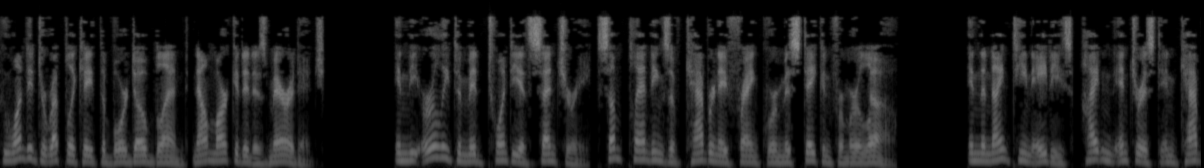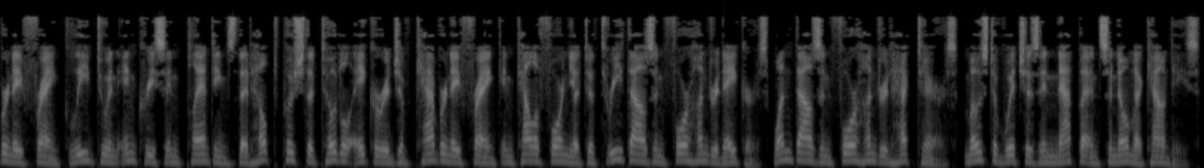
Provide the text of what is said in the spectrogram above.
who wanted to replicate the Bordeaux blend now marketed as Meritage. In the early to mid-20th century, some plantings of Cabernet Franc were mistaken for Merlot. In the 1980s, heightened interest in Cabernet Franc led to an increase in plantings that helped push the total acreage of Cabernet Franc in California to 3,400 acres 1,400 hectares, most of which is in Napa and Sonoma counties.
